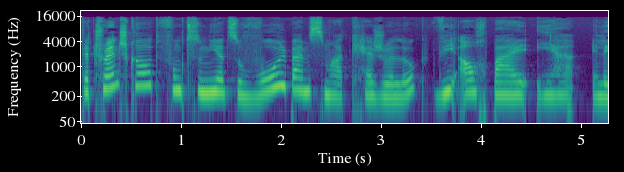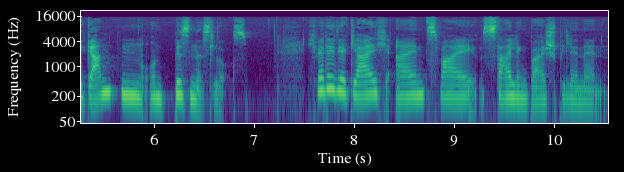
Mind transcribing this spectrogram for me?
Der Trenchcoat funktioniert sowohl beim Smart Casual Look wie auch bei eher eleganten und Business Looks. Ich werde dir gleich ein, zwei Styling-Beispiele nennen.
